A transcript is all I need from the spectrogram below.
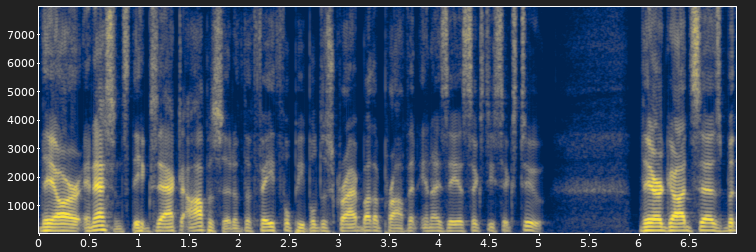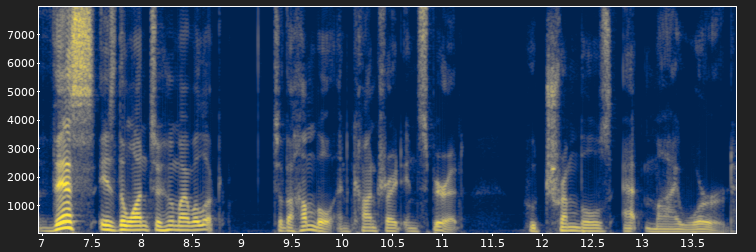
They are, in essence, the exact opposite of the faithful people described by the prophet in Isaiah 66 2. There, God says, But this is the one to whom I will look to the humble and contrite in spirit, who trembles at my word.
